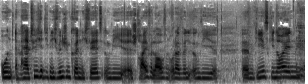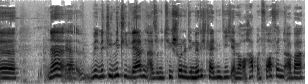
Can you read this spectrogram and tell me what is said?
und äh, natürlich hätte ich mir nicht wünschen können, ich will jetzt irgendwie äh, Streife laufen oder will irgendwie äh, mit GSG 9 äh, ne, ja. äh, Mitglied, Mitglied werden. Also natürlich schon in den Möglichkeiten, die ich einfach auch habe und vorfinde, aber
